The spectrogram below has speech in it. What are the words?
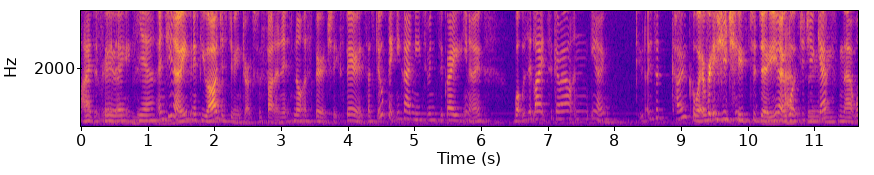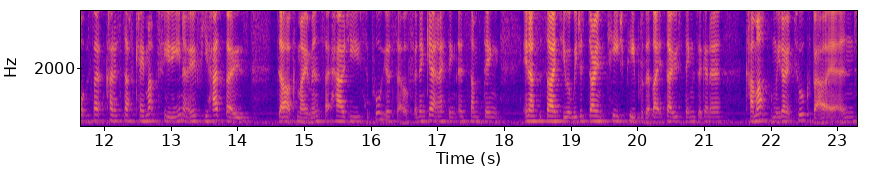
either, Absolutely, really. yeah. And you know, even if you are just doing drugs for fun and it's not a spiritual experience, I still think you kind of need to integrate. You know, what was it like to go out and you know do loads of coke or whatever it is you choose to do? You know, what did you get from that? What was that kind of stuff came up for you? You know, if you had those dark moments, like how do you support yourself? And again, I think there's something in our society where we just don't teach people that like those things are going to come up and we don't talk about it and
